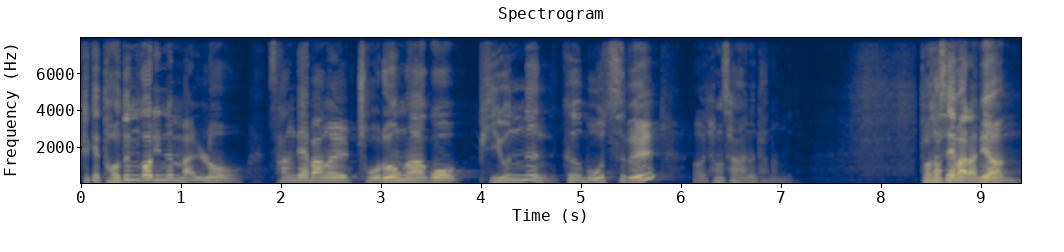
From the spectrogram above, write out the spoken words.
그렇게 더듬거리는 말로 상대방을 조롱하고 비웃는 그 모습을 어, 형상하는 단어입니다. 더 자세히 말하면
